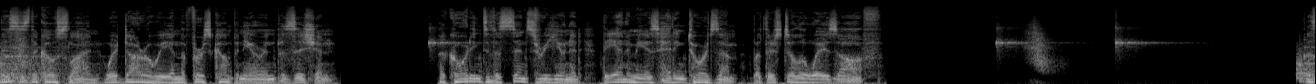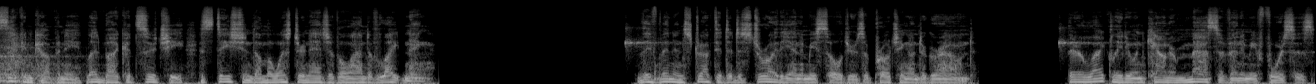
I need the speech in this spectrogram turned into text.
This is the coastline, where Darui and the First Company are in position. According to the sensory unit, the enemy is heading towards them, but they're still a ways off. The Second Company, led by Kitsuchi, is stationed on the western edge of the Land of Lightning. They've been instructed to destroy the enemy soldiers approaching underground. They're likely to encounter massive enemy forces,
